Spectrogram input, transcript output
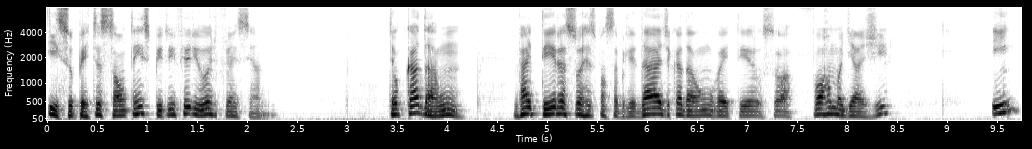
E superstição tem espírito inferior influenciando. Então, cada um vai ter a sua responsabilidade, cada um vai ter a sua forma de agir e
